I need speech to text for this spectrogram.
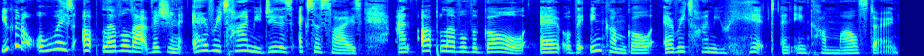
You can always up level that vision every time you do this exercise and up level the goal or the income goal every time you hit an income milestone.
